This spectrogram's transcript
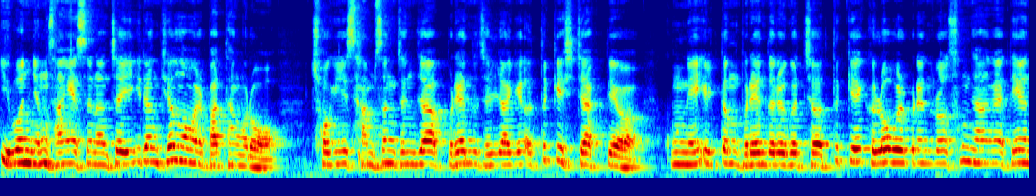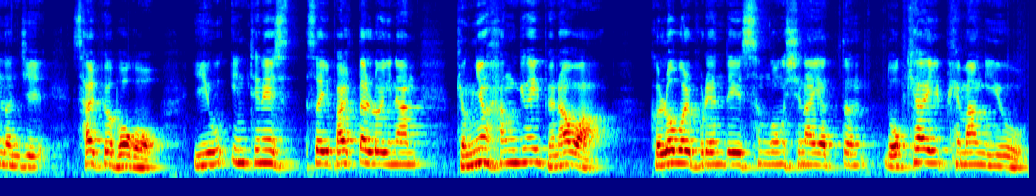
이번 영상에서는 저희 이런 경험을 바탕으로 초기 삼성전자 브랜드 전략이 어떻게 시작되어 국내 1등 브랜드를 거쳐 어떻게 글로벌 브랜드로 성장하게 되었는지 살펴보고 이후 인터넷의 발달로 인한 경영 환경의 변화와 글로벌 브랜드의 성공 신화였던 노키아의 폐망 이후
